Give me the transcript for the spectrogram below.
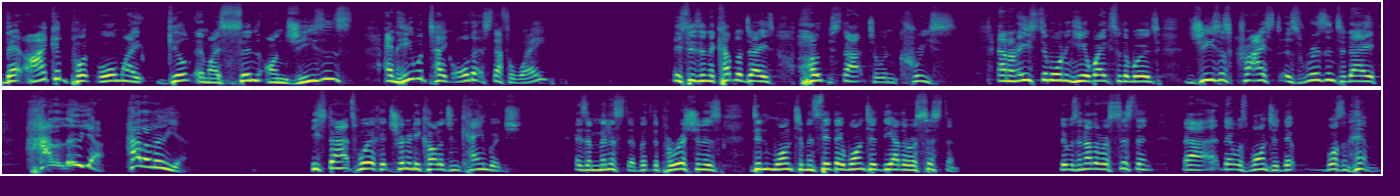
that I could put all my guilt and my sin on Jesus and he would take all that stuff away. It says, in a couple of days, hope start to increase. And on Easter morning, he awakes with the words, Jesus Christ is risen today. Hallelujah! Hallelujah! He starts work at Trinity College in Cambridge as a minister, but the parishioners didn't want him. Instead, they wanted the other assistant. There was another assistant uh, that was wanted that wasn't him.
